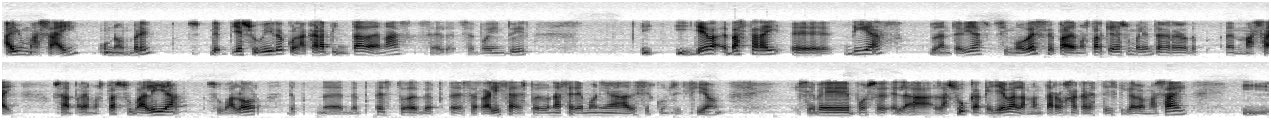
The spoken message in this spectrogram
hay un masai, un hombre, de pie subido, con la cara pintada además, se, se puede intuir, y, y lleva, va a estar ahí eh, días, durante días, sin moverse para demostrar que es un valiente guerrero de, eh, Masai. O sea, para demostrar su valía, su valor. De, esto eh, se realiza después de una ceremonia de circuncisión y se ve pues la, la suca que lleva, la manta roja característica de los Masai y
